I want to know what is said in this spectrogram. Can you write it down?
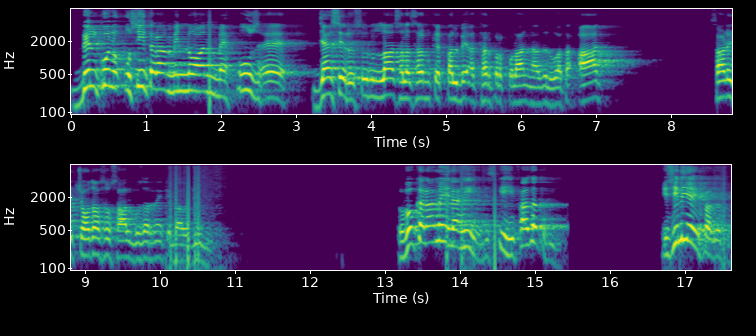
بالکل اسی طرح من و ان محفوظ ہے، جیسے رسول اللہ صلی اللہ علیہ وسلم کے قلب اتھر پر قرآن نازل ہوا تھا، آج ساڑھے چودہ سو سال گزرنے کے باوجود بھی۔ تو وہ کلام الہی ہے، جس کی حفاظت ہوئی۔ اسی لیے حفاظت ہوئی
